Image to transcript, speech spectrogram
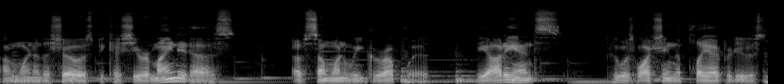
on one of the shows because she reminded us of someone we grew up with. The audience who was watching the play I produced,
